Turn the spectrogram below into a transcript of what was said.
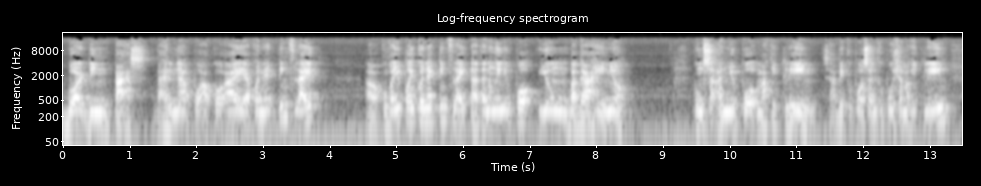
boarding pass. Dahil nga po ako ay uh, connecting flight, uh, kung kayo po ay connecting flight, tatanungin nyo po yung bagahe nyo kung saan nyo po makiklaim. Sabi ko po, saan ko po siya makiklaim?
